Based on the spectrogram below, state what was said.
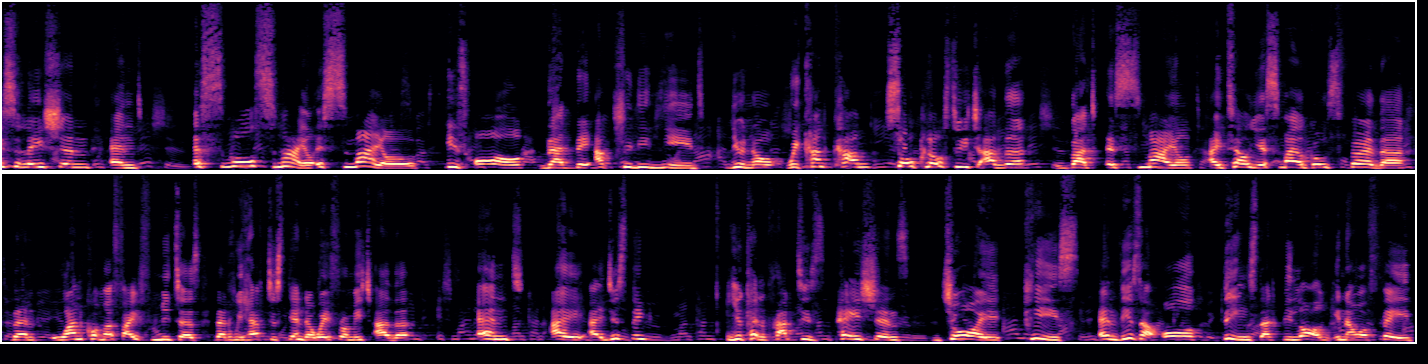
isolation, and a small smile, a smile is all that they actually need. You know, we can't come so close to each other, but a smile, I tell you, a smile goes further than 1,5 meters that we have to stand away from each other. And I, I just think you can practice patience, joy, peace. And these are all things that belong in our faith.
